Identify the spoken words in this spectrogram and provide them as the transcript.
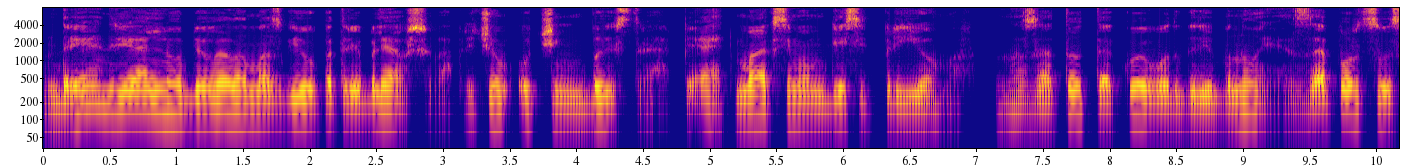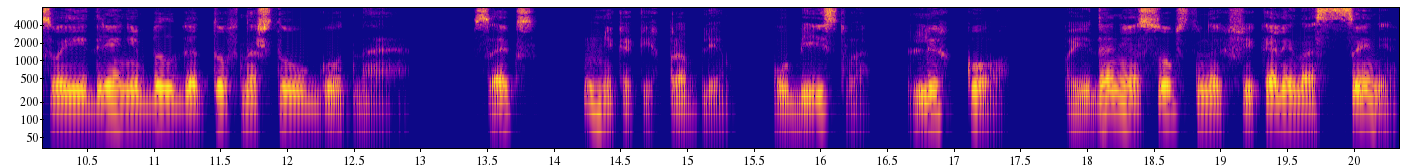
Дрянь реально убивала мозги употреблявшего, причем очень быстро, пять, максимум десять приемов. Но зато такой вот грибной за порцию своей дряни был готов на что угодно. Секс? Никаких проблем. Убийство? Легко. Поедание собственных фекалий на сцене?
